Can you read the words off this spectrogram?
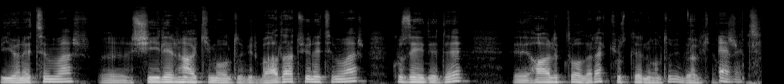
bir yönetim var. E, Şiilerin hakim olduğu bir Bağdat yönetimi var. Kuzeyde de e, ağırlıklı olarak Kürtlerin olduğu bir bölge var. Evet.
